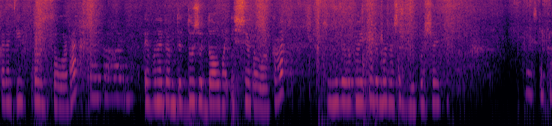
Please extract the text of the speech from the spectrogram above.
така напівпрозора. Е, Вона прям буде дуже довга і широка. Мені за одної тілі можна ще дві пошити. Ось така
